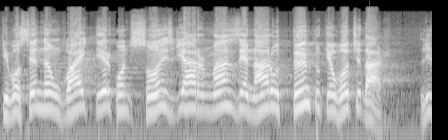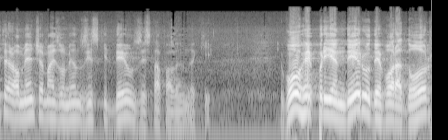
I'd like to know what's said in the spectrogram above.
que você não vai ter condições de armazenar o tanto que eu vou te dar. Literalmente é mais ou menos isso que Deus está falando aqui. Vou repreender o devorador,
